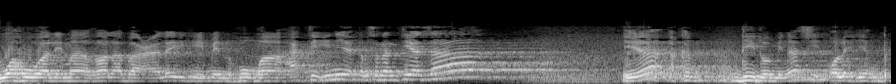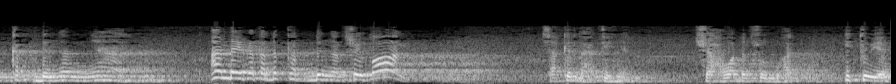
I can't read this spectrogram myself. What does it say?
Wa huwa lima ghalaba alaihi min huma hati ini akan senantiasa ia akan didominasi oleh yang dekat dengannya. Andai kata dekat dengan syaitan, sakitlah hatinya. syahwat dan subuhat itu yang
